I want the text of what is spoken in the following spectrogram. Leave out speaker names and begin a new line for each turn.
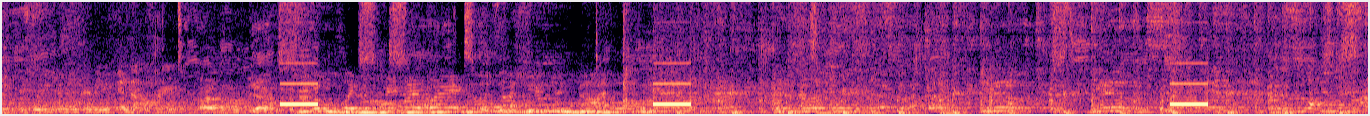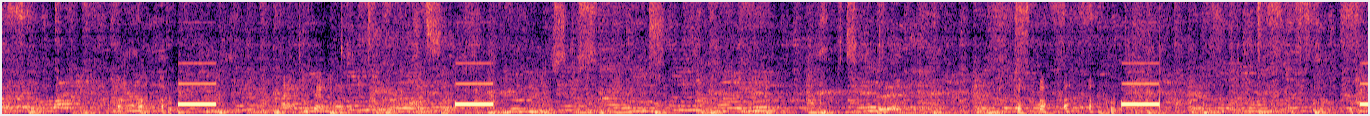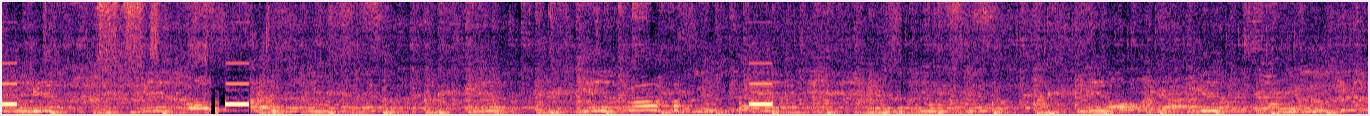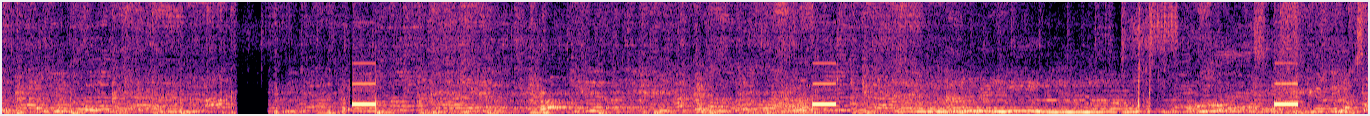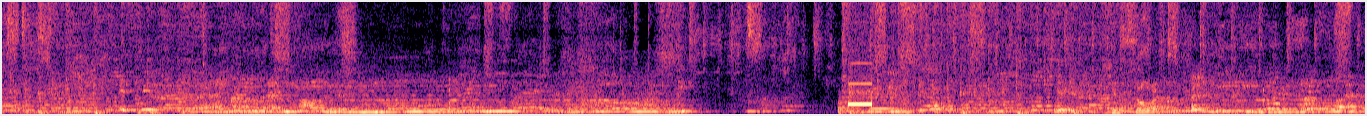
shake it. What are you doing with your knee? In out, right?
I don't know. Yeah.
Play between my legs.
Oh my god. She's so Thank you.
